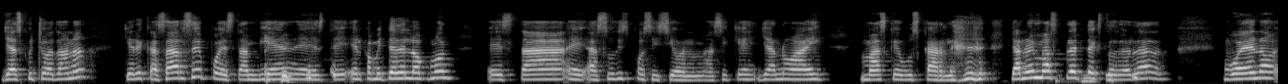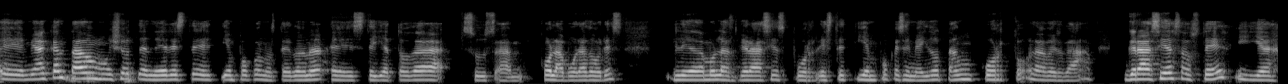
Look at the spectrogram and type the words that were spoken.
ya escuchó a Dana, quiere casarse, pues también este, el comité de Lockmon está eh, a su disposición, así que ya no hay más que buscarle, ya no hay más pretextos, ¿verdad? Bueno, eh, me ha encantado mucho tener este tiempo con usted, Dona, este, y a todos sus colaboradores. Le damos las gracias por este tiempo que se me ha ido tan corto, la verdad. Gracias a usted y a,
